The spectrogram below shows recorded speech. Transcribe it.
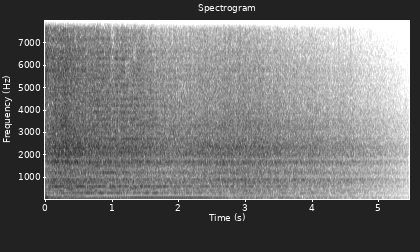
Bye.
